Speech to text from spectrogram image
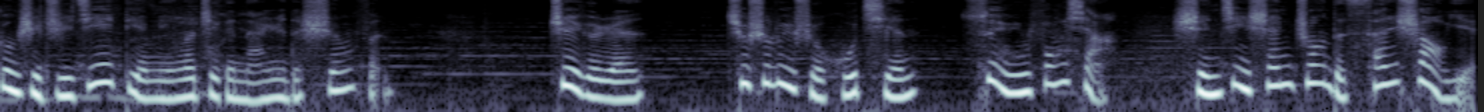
更是直接点明了这个男人的身份。这个人就是绿水湖前翠云峰下神境山庄的三少爷。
